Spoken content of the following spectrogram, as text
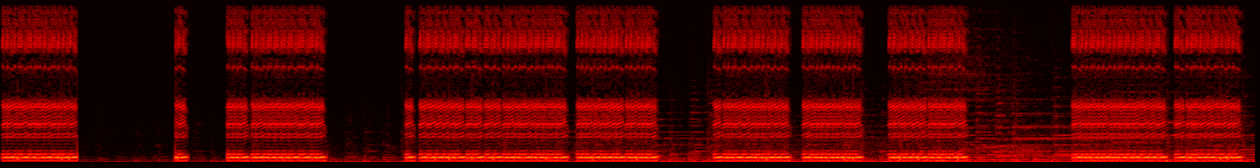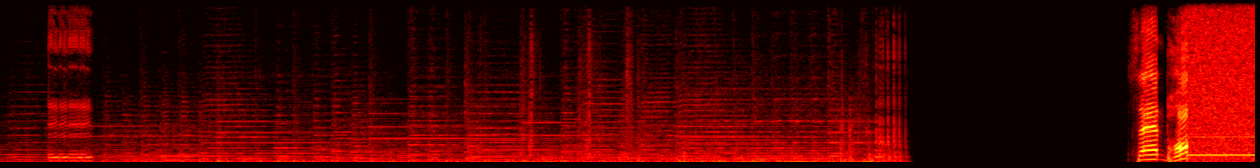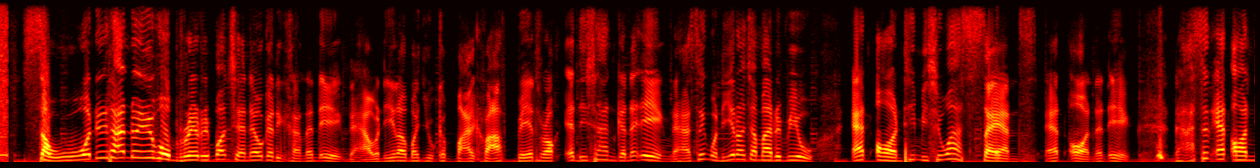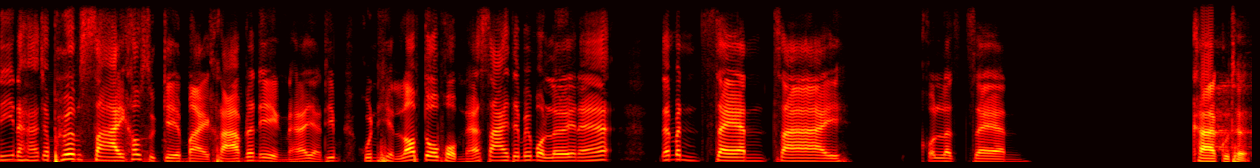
แซนพอ สวัสดีท่านด้วยผมเรริบอนชาแนลกันอีกครั้งนั่นเองนะฮะวันนี้เรามาอยู่กับ Minecraft Bedrock Edition กันนั่นเองนะฮะซึ่งวันนี้เราจะมารีวิวแอดออนที่มีชื่อว่า Sands Add-on นั่นเองนะฮะซึ่งแอดออนนี้นะฮะจะเพิ่มทรายเข้าสู่เกม Minecraft นั่นเองนะฮะอย่างที่คุณเห็นรอบตัวผมนะทรายเต็มไปหมดเลยนะฮะนั่นมันแซนทราย คนละแซนฆ่ากูเถอะ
